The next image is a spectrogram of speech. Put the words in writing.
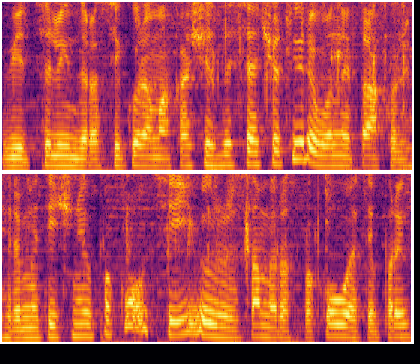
від циліндра Securema K64. Вони також в герметичній упаковці, і ви вже саме розпаковуєте при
